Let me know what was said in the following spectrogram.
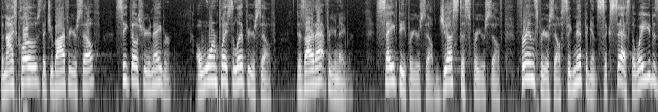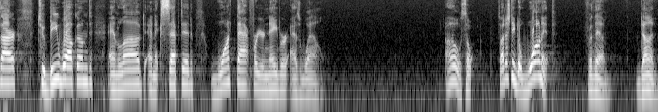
The nice clothes that you buy for yourself, seek those for your neighbor. A warm place to live for yourself, desire that for your neighbor. Safety for yourself, justice for yourself, friends for yourself, significance, success, the way you desire to be welcomed and loved and accepted, want that for your neighbor as well. Oh, so so I just need to want it for them. Done.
